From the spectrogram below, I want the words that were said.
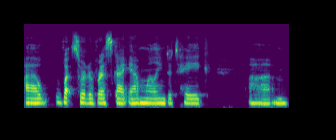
uh, what sort of risk i am willing to take um,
